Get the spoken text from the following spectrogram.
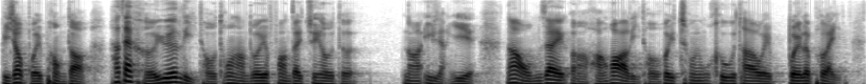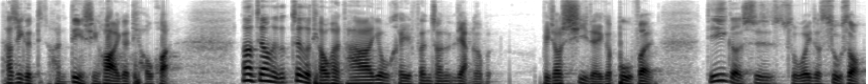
比较不会碰到，它在合约里头通常都会放在最后的那一两页，那我们在呃行话里头会称呼它为 boilerplate，它是一个很定型化的一个条款。那这样的这个条款它又可以分成两个比较细的一个部分，第一个是所谓的诉讼。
